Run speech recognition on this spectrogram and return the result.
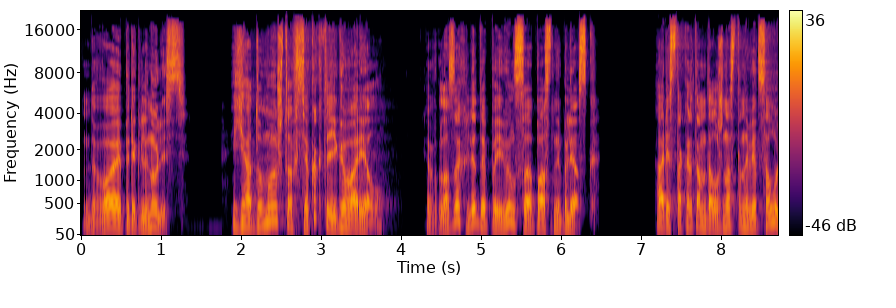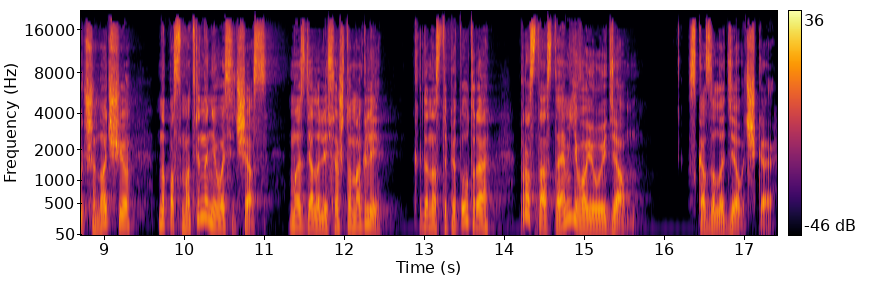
Двое переглянулись. «Я думаю, что всё как ты и говорил». В глазах Леды появился опасный блеск. «Аристократам должно становиться лучше ночью, но посмотри на него сейчас. Мы сделали всё, что могли. Когда наступит утро, просто оставим его и уйдём», — сказала девочка.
